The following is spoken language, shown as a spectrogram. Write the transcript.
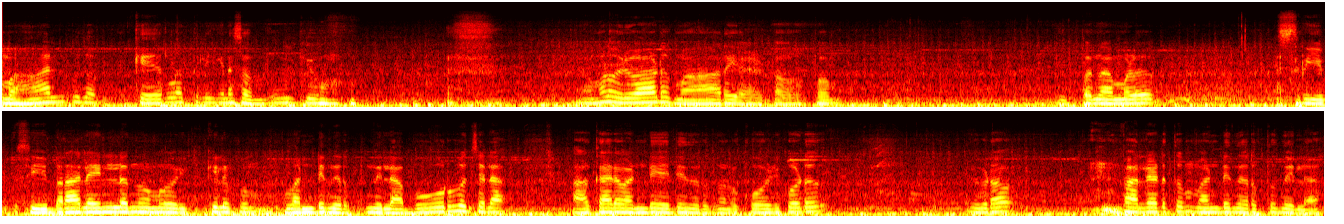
മഹാത്ഭുതം. കേരളത്തിൽ ഇങ്ങനെ സംഭവിക്കുമോ? നമ്മൾ ഒരുപാട് മാറിയ കേട്ടോ. അപ്പം ഇപ്പം നമ്മൾ ശ്രീ സീബ്ര ലൈനിലൊന്നും നമ്മൾ ഒരിക്കലും ഇപ്പം വണ്ടി നിർത്തുന്നില്ല. അപൂർവം ചില ആൾക്കാർ വണ്ടി കയറ്റി നിർത്തുന്നുള്ളൂ. കോഴിക്കോട് ഇവിടെ പലയിടത്തും വണ്ടി നിർത്തുന്നില്ല.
